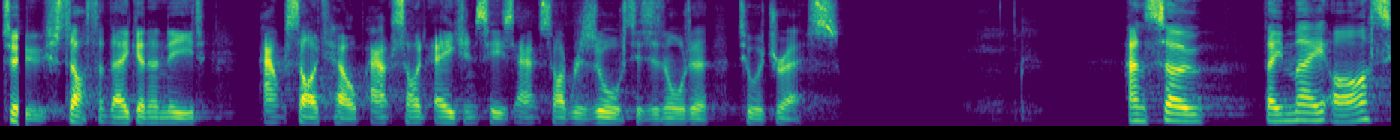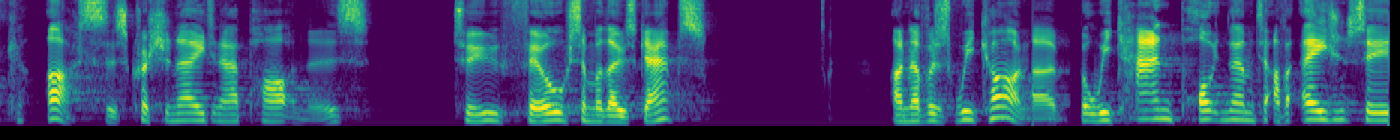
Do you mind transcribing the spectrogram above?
too, stuff that they're going to need outside help, outside agencies, outside resources in order to address. And so they may ask us as Christian Aid and our partners to fill some of those gaps, and others we can't. Uh, but we can point them to other agencies.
